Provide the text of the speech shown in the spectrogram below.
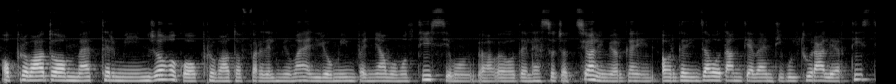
Ho provato a mettermi in gioco, ho provato a fare del mio meglio, mi impegnavo moltissimo, avevo delle associazioni, mi organizzavo tanti eventi culturali e artistici,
